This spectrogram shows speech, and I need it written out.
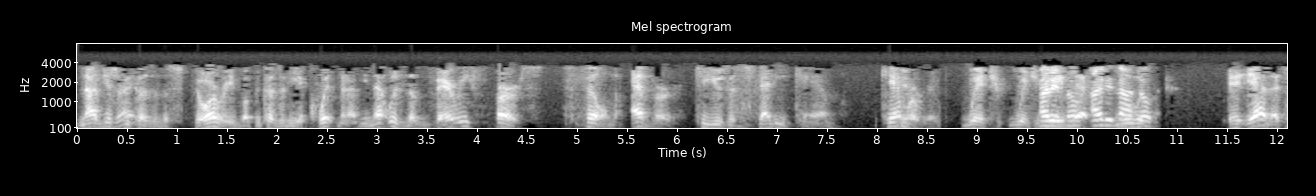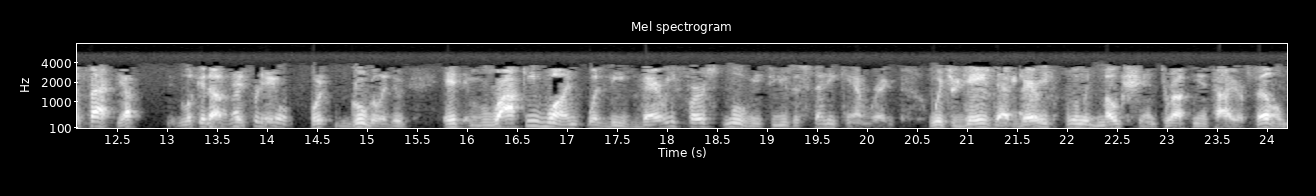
not just Right. because of the story, but because of the equipment. I mean, that was the very first film ever to use a Steadicam camera rig, which which I didn't know. that I did not fluid- know. That. It, yeah, that's a fact. Yep, look it up. Yeah, that's It- pretty it- cool. Google it, dude. It Rocky One was the very first movie to use a Steadicam rig, which gave that very fluid motion throughout the entire film,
